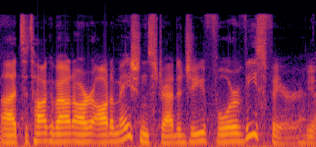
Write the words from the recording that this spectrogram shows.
uh, to talk about our automation strategy for vSphere. Yeah.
